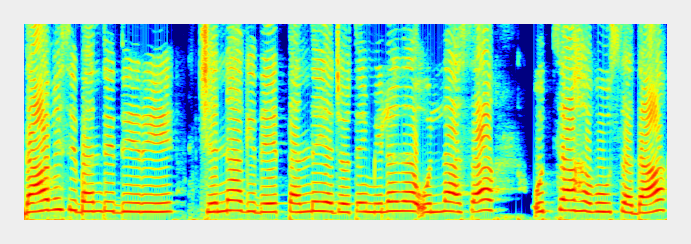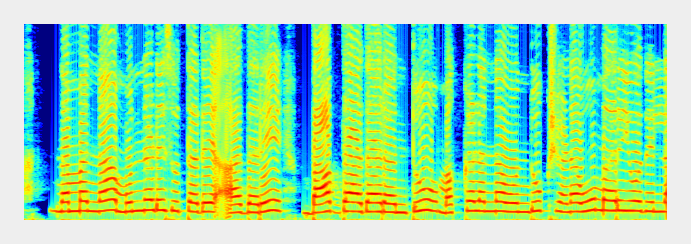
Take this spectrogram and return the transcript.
ಧಾವಿಸಿ ಬಂದಿದ್ದೀರಿ. ಚೆನ್ನಾಗಿದೆ. ತಂದೆಯ ಜೊತೆ ಮಿಲನ ಉಲ್ಲಾಸ, ಉತ್ಸಾಹವು ಸದಾ ನಮ್ಮನ್ನ ಮುನ್ನಡೆಸುತ್ತದೆ. ಆದರೆ ಬಾಬ್ದಾದರಂತೂ ಮಕ್ಕಳನ್ನ ಒಂದು ಕ್ಷಣವೂ ಮರೆಯೋದಿಲ್ಲ.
